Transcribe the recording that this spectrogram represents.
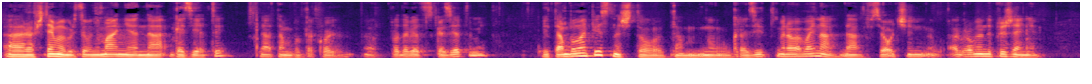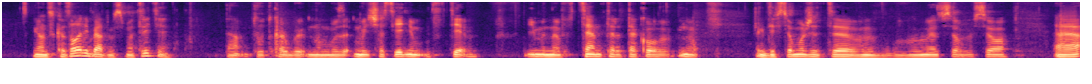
Раштем обратил внимание на газеты, да, там был такой э, продавец с газетами, и там было написано, что там, ну, грозит мировая война, да, все очень огромное напряжение. И он сказал ребятам, смотрите, там, тут как бы, ну, мы, мы сейчас едем в те, именно в центр такого, ну, где все может, э, все, все, э,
